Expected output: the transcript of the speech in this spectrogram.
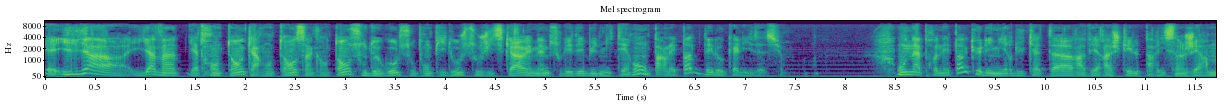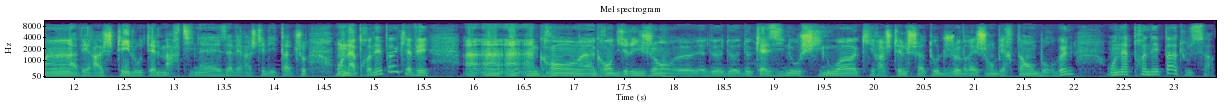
Il y a, il y a 20, il y a 30 ans, 40 ans, 50 ans, sous De Gaulle, sous Pompidou, sous Giscard et même sous les débuts de Mitterrand, on parlait pas de délocalisation. On n'apprenait pas que l'émir du Qatar avait racheté le Paris Saint-Germain, avait racheté l'hôtel Martinez, avait racheté des tas de choses. On n'apprenait pas qu'il y avait un, grand, dirigeant euh, de, de, de casino chinois qui rachetait le château de Gevrey-Chambertin en Bourgogne. On n'apprenait pas tout ça.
